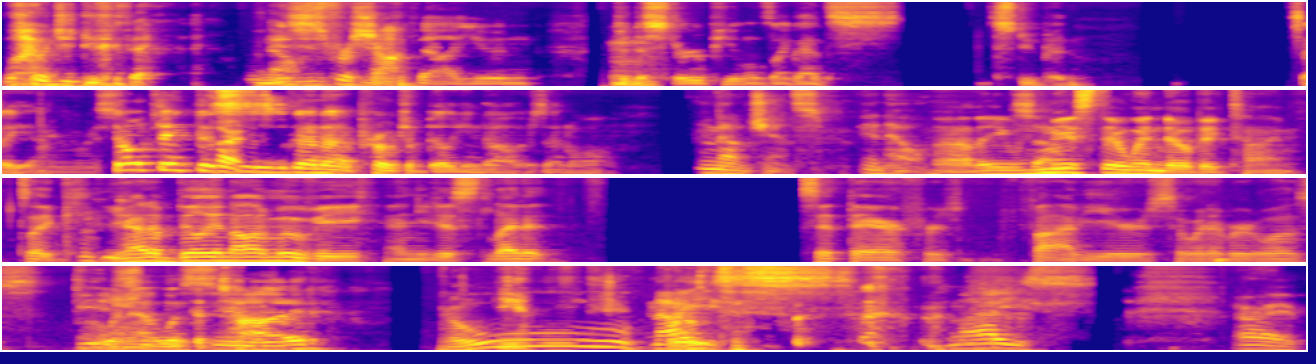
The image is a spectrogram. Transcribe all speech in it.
Why would you do that? No. It's just for no. shock value and to Mhm. disturb people. It's like that's stupid. So yeah. Anyways. Don't think this All right. is gonna approach a billion dollars at all. No chance in hell. Uh, they So- missed their window big time. It's like you had a billion dollar movie and you just let it sit there for five years or whatever it was. Be Went out with to the see- tide. Oh, Nice. nice. All right.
